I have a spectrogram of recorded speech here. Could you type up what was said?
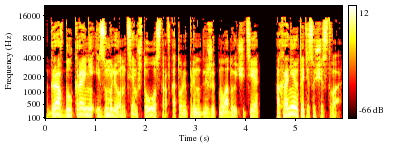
Граф был крайне изумлен тем, что остров, который принадлежит молодой чете, охраняют эти существа,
